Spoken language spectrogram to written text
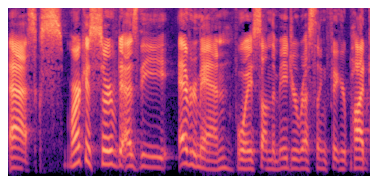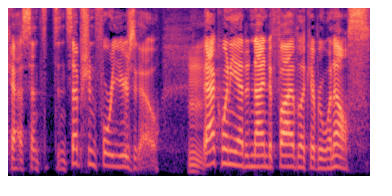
asks Marcus served as the everyman voice on the Major Wrestling Figure podcast since its inception four years ago, back when he had a nine to five like everyone else.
